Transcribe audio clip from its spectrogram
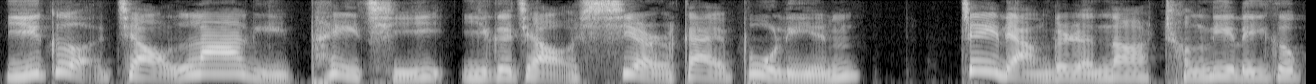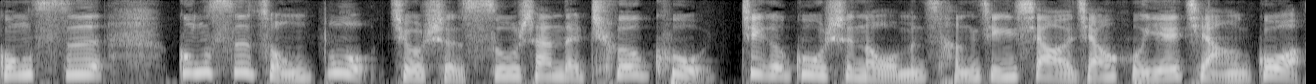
一个叫拉里·佩奇，一个叫谢尔盖·布林。这两个人呢，成立了一个公司，公司总部就是苏珊的车库。这个故事呢，我们曾经《笑傲江湖》也讲过。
